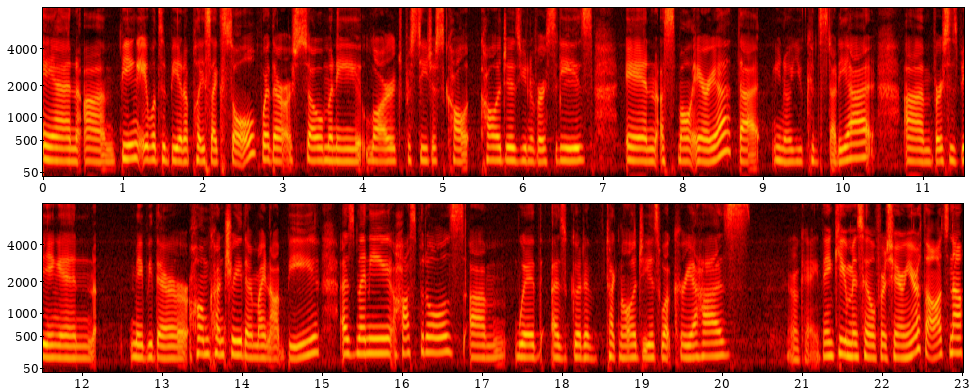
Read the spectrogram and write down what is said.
and um, being able to be in a place like Seoul, where there are so many large, prestigious col- colleges, universities in a small area that you know you could study at, um, versus being in maybe their home country, there might not be as many hospitals um, with as good of technology as what Korea has. Okay, thank you, Ms. Hill, for sharing your thoughts. Now,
